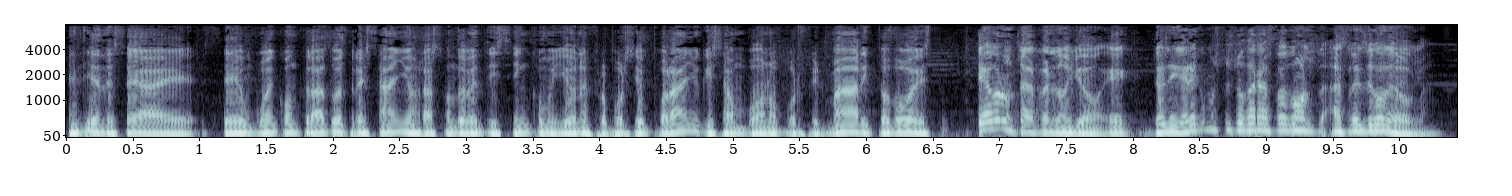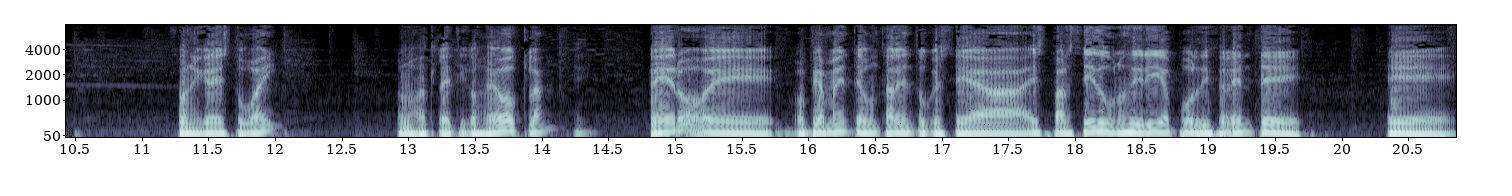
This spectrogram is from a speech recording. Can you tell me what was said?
¿Entiendes? O sea, eh, sea un buen contrato de tres años, razón de 25 millones proporción por año, quizá un bono por firmar y todo esto. Te voy a preguntar, perdón, yo. Eh, Johnny Gray, ¿cómo su carrera fue con el Atlético de Oakland? Sonny Gray estuvo ahí, con los Atléticos de Oakland. Pero, eh, obviamente, es un talento que se ha esparcido, uno diría, por diferentes eh,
